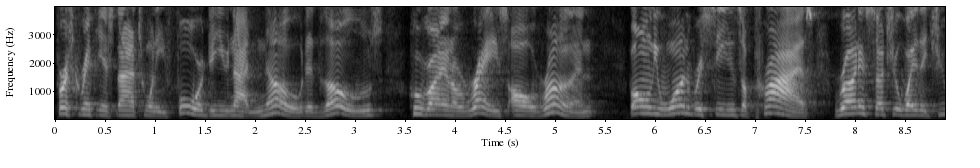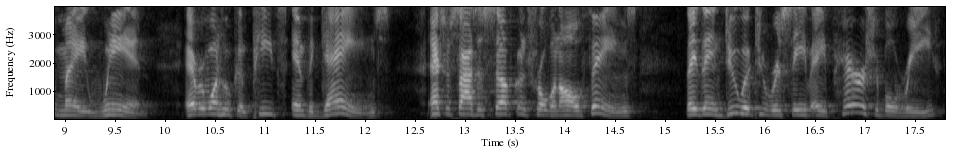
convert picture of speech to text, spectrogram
1 Corinthians 9 24, do you not know that those who run in a race all run, but only one receives a prize. Run in such a way that you may win. Everyone who competes in the games exercises self control in all things. They then do it to receive a perishable wreath,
